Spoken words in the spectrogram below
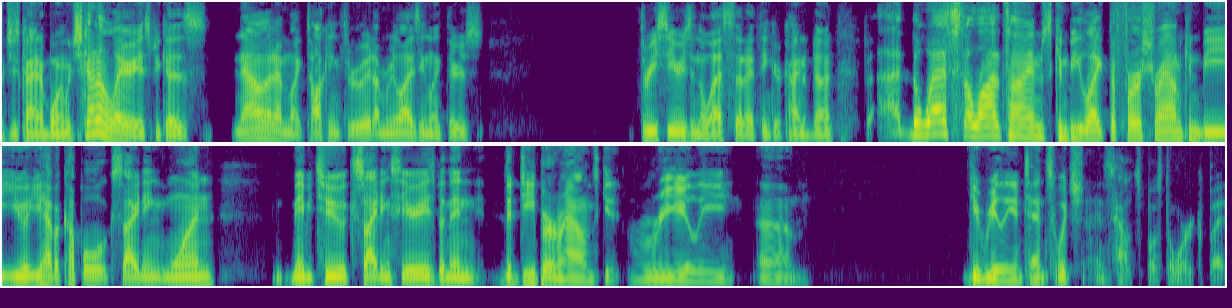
which is kind of boring which is kind of hilarious because now that i'm like talking through it i'm realizing like there's three series in the West that I think are kind of done. Uh, the West a lot of times can be like the first round can be you you have a couple exciting one, maybe two exciting series, but then the deeper rounds get really um, get really intense, which is how it's supposed to work. But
